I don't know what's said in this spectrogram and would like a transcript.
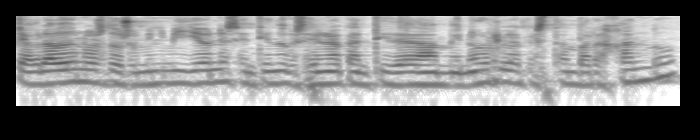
y ha hablado de unos 2.000 millones. Entiendo que sería una cantidad menor la que están barajando.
